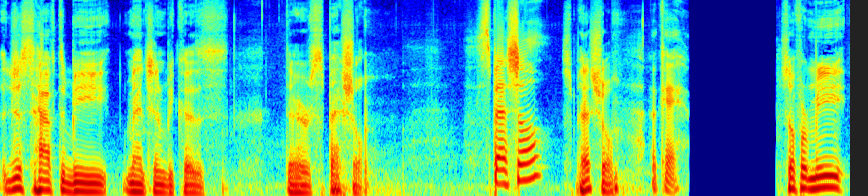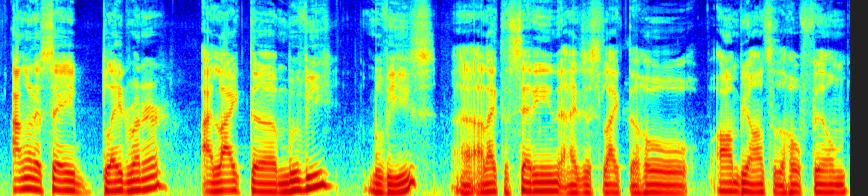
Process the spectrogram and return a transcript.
just have to be mentioned because they're special. Special? Special. Okay. Saul for me, I'm going to say Blade Runner. I like the movie, movies. Uh, I like the setting. I just like the whole ambiance of the whole film.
